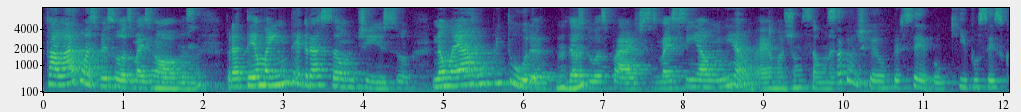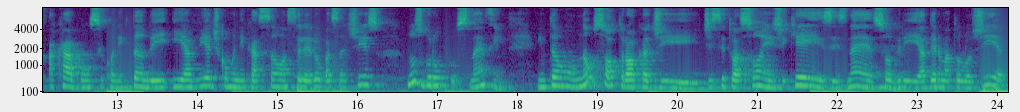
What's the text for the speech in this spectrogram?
falar com as pessoas mais novas. Uhum. Para ter uma integração disso. Não é a ruptura Uhum. das duas partes, mas sim a união. É uma junção, né? Sabe onde que eu percebo que vocês acabam se conectando e, e a via de comunicação acelerou bastante isso? Nos grupos, né? Sim. Então, não só troca de, de situações, de cases, né, sobre a dermatologia,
